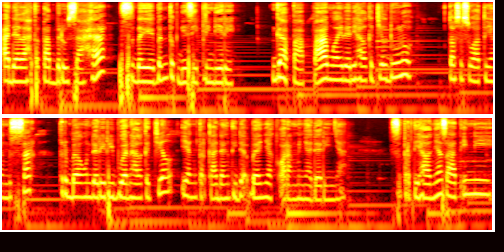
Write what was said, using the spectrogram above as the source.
adalah tetap berusaha sebagai bentuk disiplin diri. Gak apa-apa mulai dari hal kecil dulu. Toh sesuatu yang besar terbangun dari ribuan hal kecil yang terkadang tidak banyak orang menyadarinya. Seperti halnya saat ini,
